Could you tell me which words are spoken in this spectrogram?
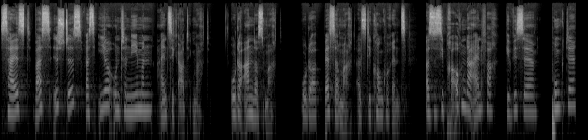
Das heißt, was ist es, was Ihr Unternehmen einzigartig macht oder anders macht oder besser macht als die Konkurrenz? Also Sie brauchen da einfach gewisse Punkte,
